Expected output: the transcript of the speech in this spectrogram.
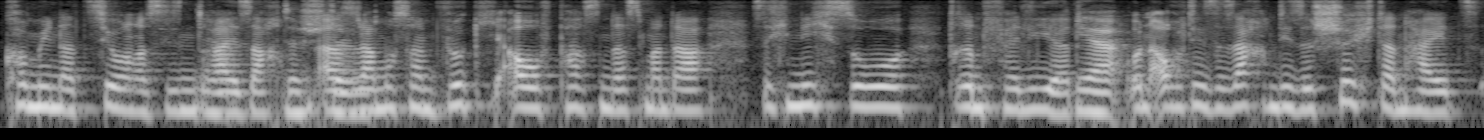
Kombination aus diesen drei ja, Sachen. Also da muss man wirklich aufpassen, dass man da sich nicht so drin verliert. Ja. Und auch diese Sachen, diese Schüchternheit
